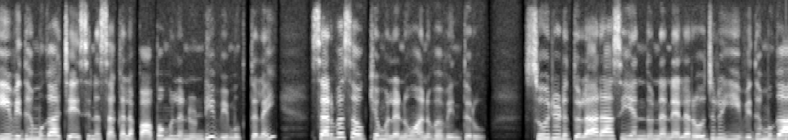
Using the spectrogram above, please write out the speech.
ఈ విధముగా చేసిన సకల పాపముల నుండి విముక్తులై సర్వసౌఖ్యములను అనుభవింతురు. సూర్యుడు తులారాశియందున్న నెల రోజులు ఈ విధముగా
